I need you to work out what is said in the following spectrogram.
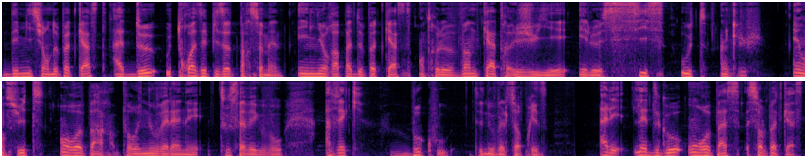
d'émission de podcast à deux ou trois épisodes par semaine. Et il n'y aura pas de podcast entre le 24 juillet et le 6 août inclus. Et ensuite, on repart pour une nouvelle année, tous avec vous, avec beaucoup de nouvelles surprises. Allez, let's go, on repasse sur le podcast.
